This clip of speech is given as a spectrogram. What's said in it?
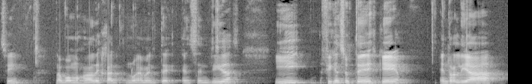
¿Sí? Las vamos a dejar nuevamente encendidas. Y fíjense ustedes que en realidad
